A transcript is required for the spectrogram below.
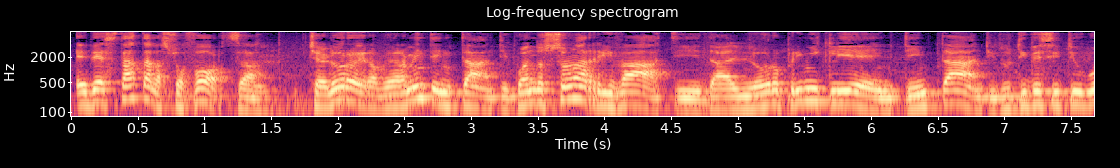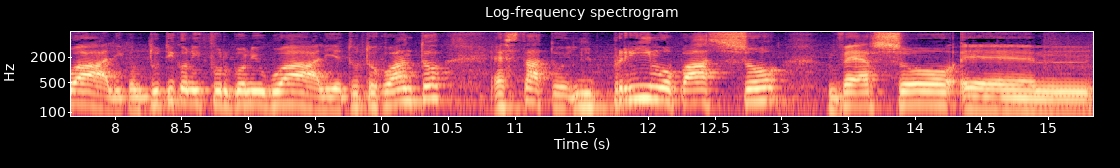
ed è stata la sua forza. Cioè loro erano veramente in tanti, quando sono arrivati dai loro primi clienti, in tanti, tutti vestiti uguali, con tutti con i furgoni uguali e tutto quanto, è stato il primo passo verso ehm,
